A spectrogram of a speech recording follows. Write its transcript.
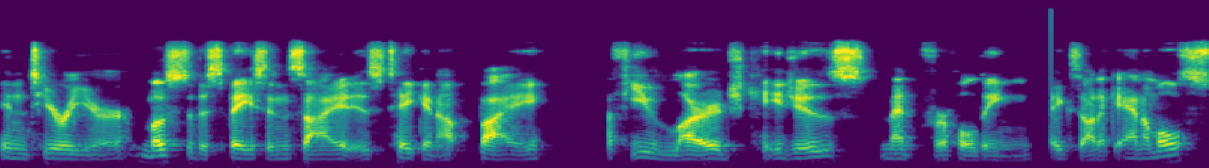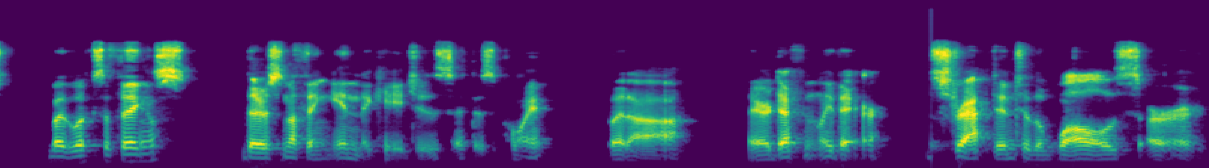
interior. Most of the space inside is taken up by a few large cages meant for holding exotic animals by the looks of things. There's nothing in the cages at this point, but uh, they're definitely there. Strapped into the walls are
